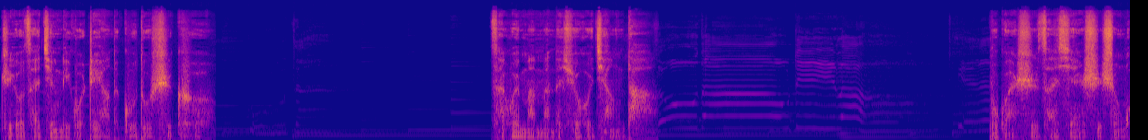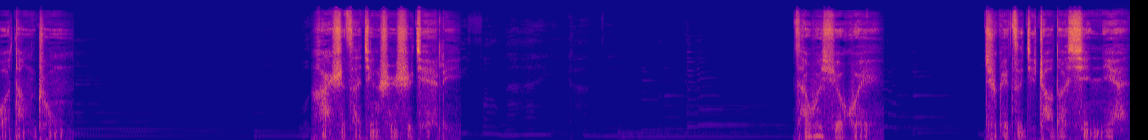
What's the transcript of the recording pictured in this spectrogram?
只有在经历过这样的孤独时刻，才会慢慢的学会强大。不管是在现实生活当中，还是在精神世界里，才会学会去给自己找到信念，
